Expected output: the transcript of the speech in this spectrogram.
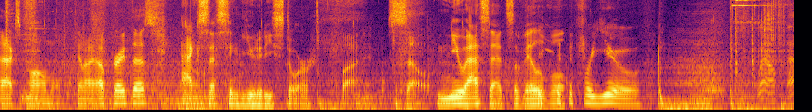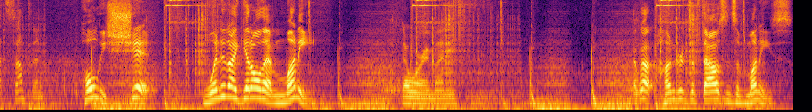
Axe pommel. Can I upgrade this? Accessing Unity Store. Buy. Sell. New assets available. For you. Well, that's something. Holy shit! When did I get all that money? Don't worry, money. I've got hundreds of thousands of monies.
